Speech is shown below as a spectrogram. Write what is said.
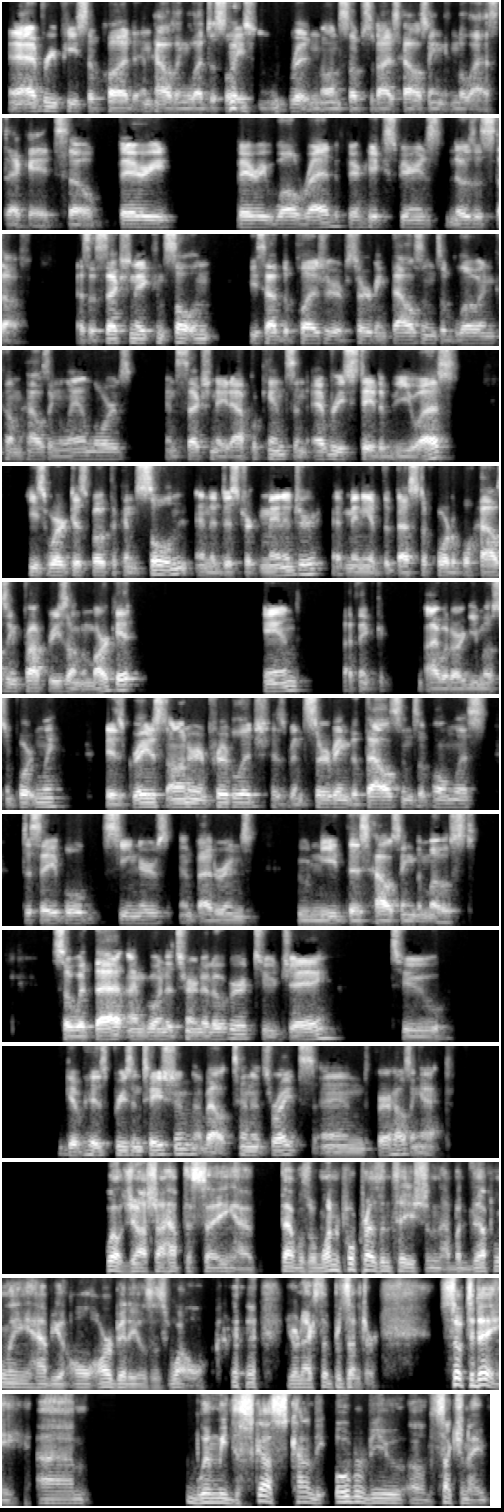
and every piece of HUD and housing legislation written on subsidized housing in the last decade. So very, very well read, very experienced, knows his stuff. As a Section 8 consultant, He's had the pleasure of serving thousands of low income housing landlords and Section 8 applicants in every state of the US. He's worked as both a consultant and a district manager at many of the best affordable housing properties on the market. And I think I would argue most importantly, His greatest honor and privilege has been serving the thousands of homeless, disabled, seniors, and veterans who need this housing the most. So with that, I'm going to turn it over to Jay to give his presentation about tenants' rights and Fair Housing Act. Well, Josh, I have to say uh, that was a wonderful presentation. I would definitely have you in all our videos as well. You're an excellent presenter. So today, um, when we discuss kind of the overview of Section 8,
